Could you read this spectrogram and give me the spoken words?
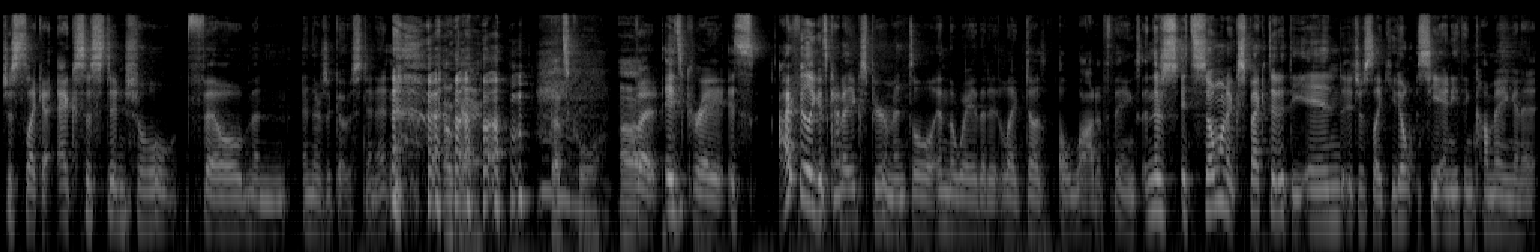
just like an existential film and and there's a ghost in it. Okay. That's cool. Uh, but it's great. It's I feel like it's kind of experimental in the way that it like does a lot of things, and there's it's so unexpected at the end. It's just like you don't see anything coming, and it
